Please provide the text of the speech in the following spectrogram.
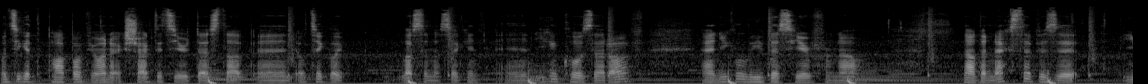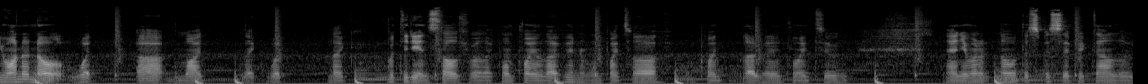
once you get the pop-up you want to extract it to your desktop and it'll take like less than a second and you can close that off and you can leave this here for now. Now the next step is it you want to know what uh, mod like what like what did you install for like 1.11 or 1.12 1.11.2 and you want to know the specific download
